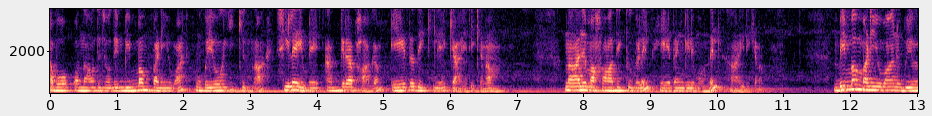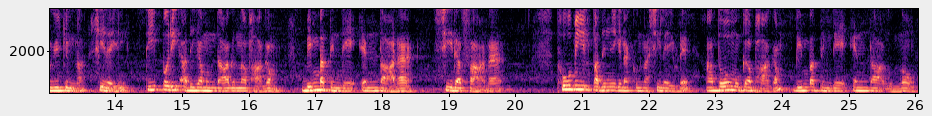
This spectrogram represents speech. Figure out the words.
അപ്പോൾ ഒന്നാമത്തെ ചോദ്യം ബിംബം പണിയുവാൻ ഉപയോഗിക്കുന്ന ശിലയുടെ അഗ്രഭാഗം ഏത് ദിക്കിലേക്കായിരിക്കണം? നാല് മഹാദിക്കുകളിൽ ഏതെങ്കിലും ഒന്നിൽ ആയിരിക്കണം. ബിംബം പണിയുവാൻ ഉപയോഗിക്കുന്ന ശിലയിൽ തീപ്പൊരി അധികമുണ്ടാകുന്ന ഭാഗം ബിംബത്തിന്റെ എന്താണ്? ശിരസാണ്. ഭൂമിയിൽ പതിഞ്ഞു കിടക്കുന്ന ശിലയുടെ അധോമുഖ ഭാഗം ബിംബത്തിന്റെ എന്താകുന്നു?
